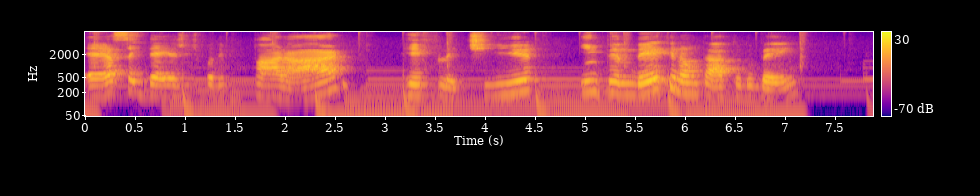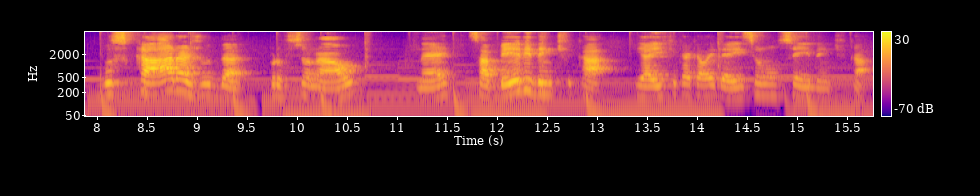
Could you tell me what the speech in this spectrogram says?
É essa ideia, a gente poder parar, refletir, entender que não tá tudo bem, buscar ajuda profissional, né? Saber identificar. E aí fica aquela ideia, e se eu não sei identificar?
